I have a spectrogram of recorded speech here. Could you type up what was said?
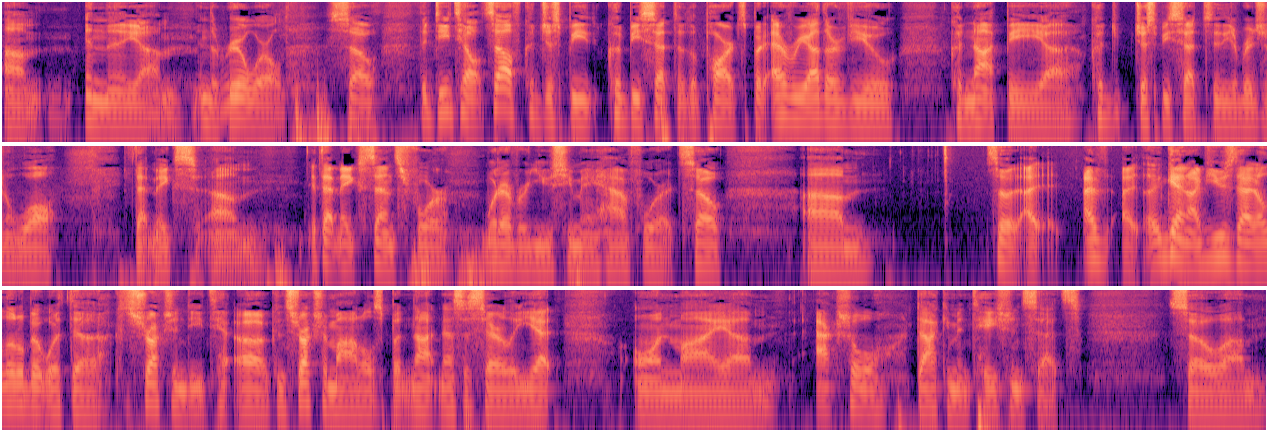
um, in the um, in the real world. So the detail itself could just be could be set to the parts, but every other view could not be uh, could just be set to the original wall. If that makes um, if that makes sense for whatever use you may have for it. So um, so I, have again I've used that a little bit with the construction detail uh, construction models, but not necessarily yet on my um, actual documentation sets. So um,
